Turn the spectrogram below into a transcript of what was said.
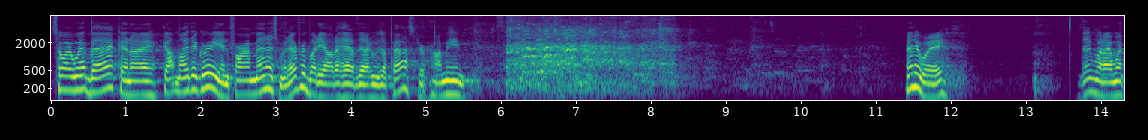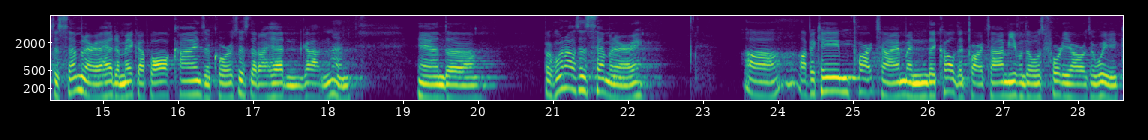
So I went back and I got my degree in farm management. Everybody ought to have that who's a pastor. I mean, anyway, then when I went to seminary, I had to make up all kinds of courses that I hadn't gotten. And and, uh, but when I was in seminary, uh, I became part time, and they called it part time, even though it was 40 hours a week.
